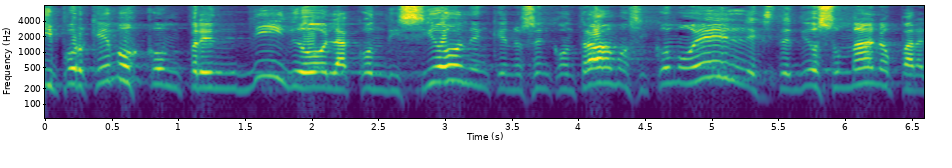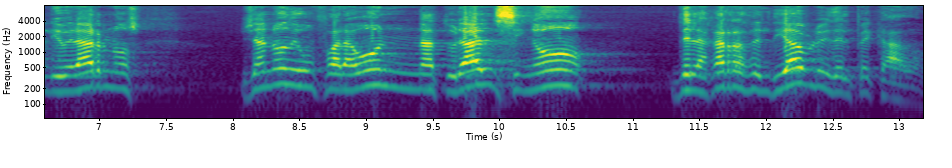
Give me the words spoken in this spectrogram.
Y porque hemos comprendido la condición en que nos encontrábamos y cómo Él extendió su mano para liberarnos ya no de un faraón natural, sino de las garras del diablo y del pecado.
